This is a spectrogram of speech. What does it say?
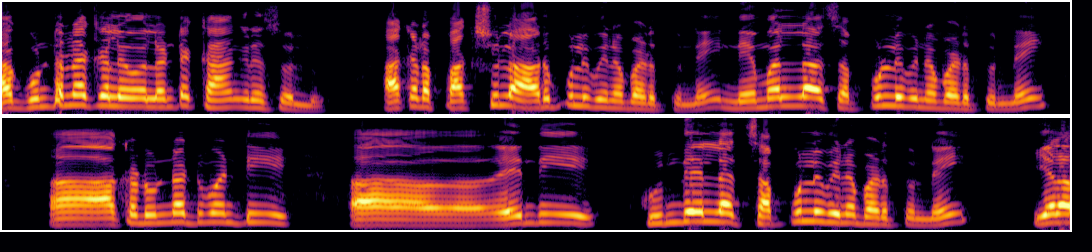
ఆ గుంటనక్కలు ఎవరంటే కాంగ్రెస్ వాళ్ళు. అక్కడ పక్షుల అరుపులు వినబడుతున్నాయి. నెమళ్ళ చప్పుళ్ళు వినబడుతున్నాయి. అక్కడ ఉన్నటువంటి ఏంది కుందేళ్ళ చప్పులు వినబడుతున్నాయి. ఇలా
